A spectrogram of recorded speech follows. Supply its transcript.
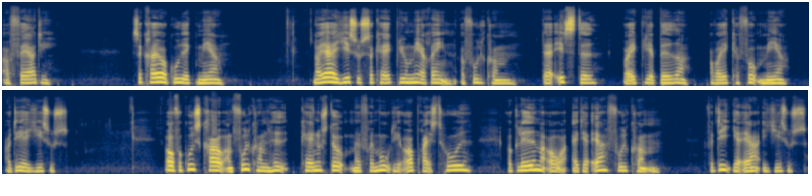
og færdig. Så kræver Gud ikke mere. Når jeg er Jesus, så kan jeg ikke blive mere ren og fuldkommen. Der er et sted, hvor jeg ikke bliver bedre, og hvor jeg ikke kan få mere, og det er Jesus. Og for Guds krav om fuldkommenhed kan jeg nu stå med frimodig oprejst hoved og glæde mig over, at jeg er fuldkommen, fordi jeg er i Jesus.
